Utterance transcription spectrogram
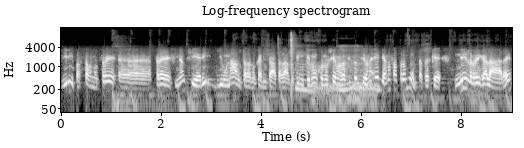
di lì passavano tre, eh, tre finanzieri di un'altra località tra l'altro, quindi che non conoscevano la situazione e gli hanno fatto la multa perché nel regalare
